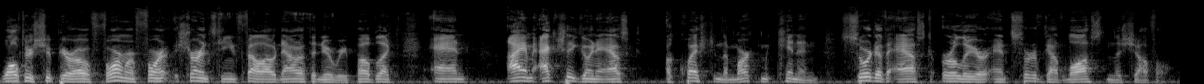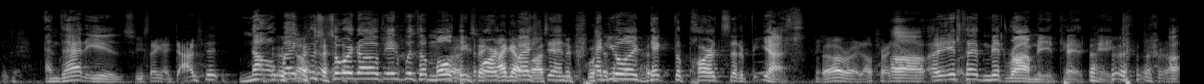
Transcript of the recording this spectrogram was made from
Walter Shapiro, former Shorenstein Fellow, now at the New Republic, and I am actually going to ask a question that Mark McKinnon sort of asked earlier and sort of got lost in the shuffle. Okay. And that is. Are you saying I dodged it? No, but you sort of. It was a multi part question, and you only picked the parts that are. Yes. All right, I'll try. Uh, it's a Mitt Romney technique. uh,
